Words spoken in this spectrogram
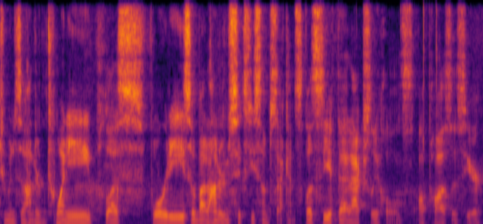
2 minutes 120 plus 40, so about 160 some seconds. Let's see if that actually holds. I'll pause this here.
